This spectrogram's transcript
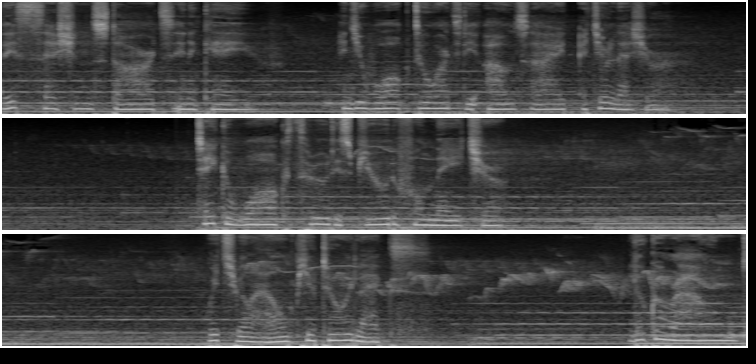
This session starts in a cave and you walk towards the outside at your leisure. Take a walk through this beautiful nature which will help you to relax. Look around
